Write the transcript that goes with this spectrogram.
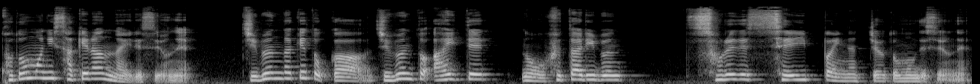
子供に避けらんないですよね。自分だけとか、自分と相手の二人分、それで精一杯になっちゃうと思うんですよね。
